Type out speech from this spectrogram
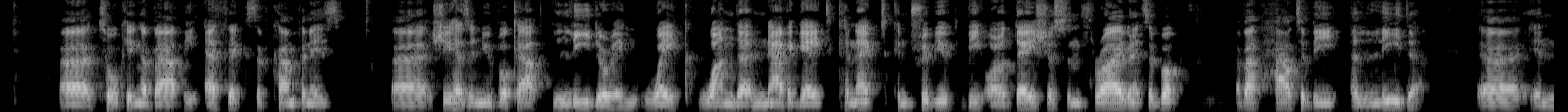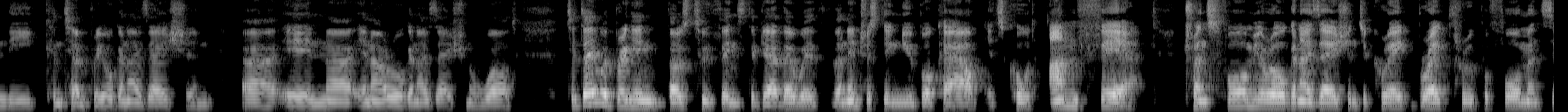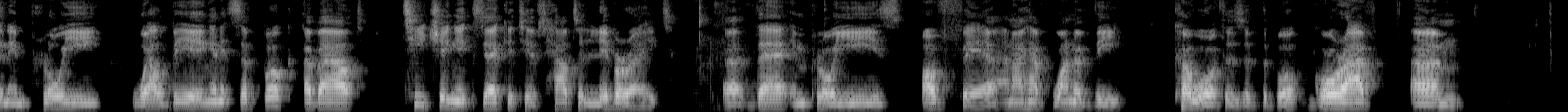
uh, talking about the ethics of companies. Uh, she has a new book out, Leadering: Wake, Wonder, Navigate, Connect, Contribute, Be Audacious, and Thrive. And it's a book about how to be a leader uh, in the contemporary organization uh, in uh, in our organizational world. Today, we're bringing those two things together with an interesting new book out. It's called Unfear Transform Your Organization to Create Breakthrough Performance and Employee Well Being. And it's a book about teaching executives how to liberate uh, their employees of fear. And I have one of the co authors of the book, Gaurav um,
